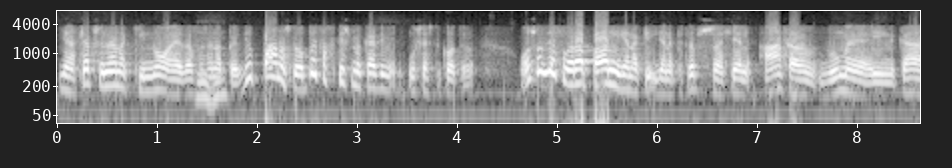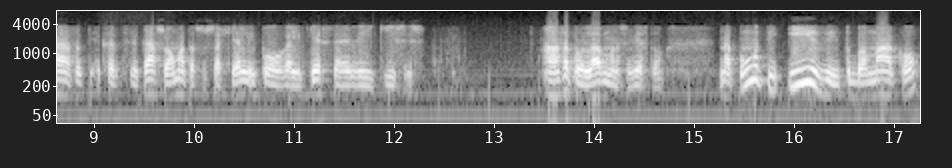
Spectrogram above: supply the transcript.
για να φτιάξουν ένα κοινό έδαφος, mm-hmm. ένα πεδίο πάνω στο οποίο θα χτίσουμε κάτι ουσιαστικότερο. Όσον διαφορά πάλι για να, για να επιστρέψω στο Σαχέλ, αν θα δούμε ελληνικά εξαρτητικά σώματα στο Σαχέλ υπό γαλλικές διοικήσεις, αν θα προλάβουμε να συμβεί αυτό, να πούμε ότι ήδη τον Παμάκο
